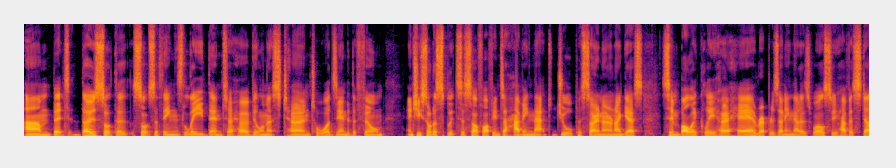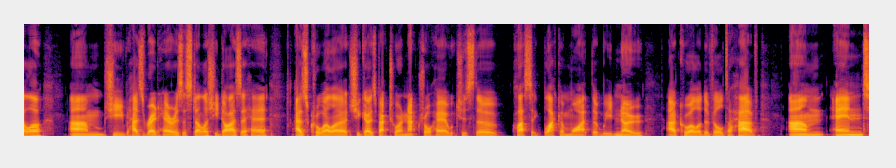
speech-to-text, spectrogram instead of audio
Um, but those sort of sorts of things lead then to her villainous turn towards the end of the film, and she sort of splits herself off into having that dual persona, and I guess symbolically her hair representing that as well. So you have Estella, um, she has red hair as Estella, she dyes her hair. As Cruella, she goes back to her natural hair, which is the classic black and white that we know uh, Cruella de Vil to have. Um, and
